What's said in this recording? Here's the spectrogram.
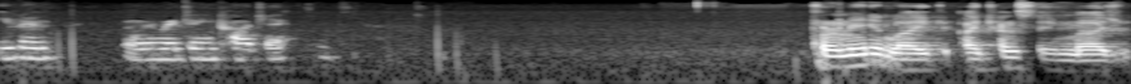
even when we were doing projects. For me, like I can't say much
